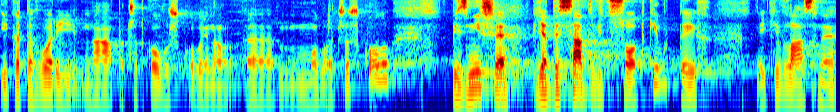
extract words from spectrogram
і категорій на початкову школу і на е, молодшу школу. Пізніше 50% тих, які власне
